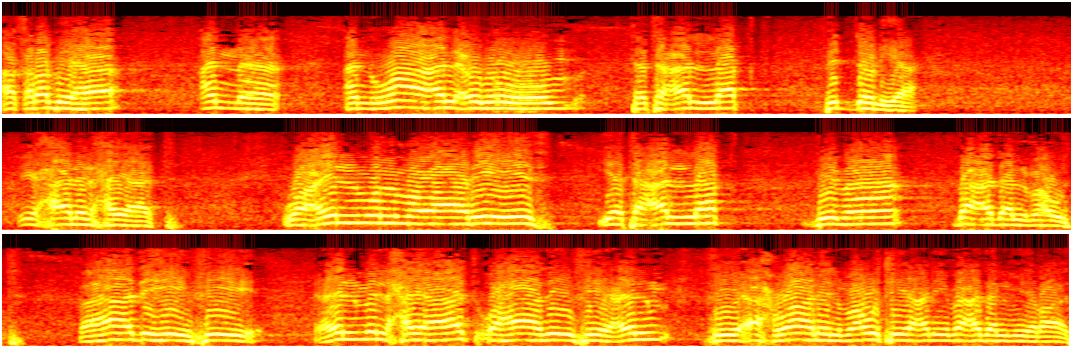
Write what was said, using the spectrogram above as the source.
أقربها أن أنواع العلوم تتعلق في الدنيا في حال الحياة. وعلم المواريث يتعلق بما بعد الموت. فهذه في علم الحياة وهذه في علم في أحوال الموت يعني بعد الميراث.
